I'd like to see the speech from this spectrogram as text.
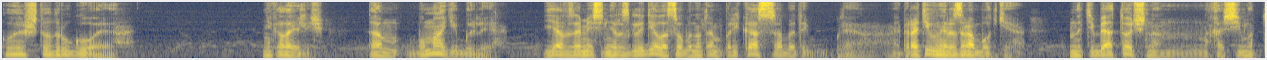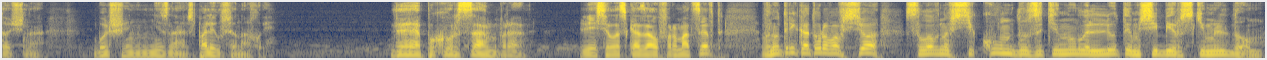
кое-что другое. Николай Ильич, там бумаги были. Я в замесе не разглядел особо, но там приказ об этой, бля, оперативной разработке. На тебя точно, на Хасима точно. Больше не знаю, спалил все нахуй. Да я по курсам, брат. — весело сказал фармацевт, внутри которого все словно в секунду затянуло лютым сибирским льдом.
